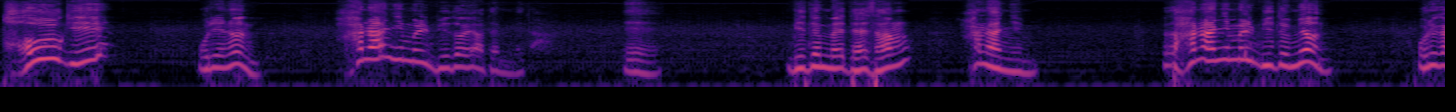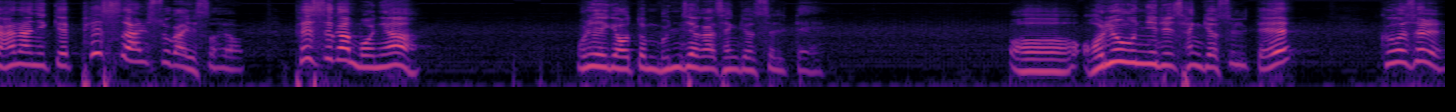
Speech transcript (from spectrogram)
더욱이 우리는 하나님을 믿어야 됩니다. 예. 믿음의 대상 하나님. 하나님을 믿으면 우리가 하나님께 패스할 수가 있어요. 패스가 뭐냐? 우리에게 어떤 문제가 생겼을 때, 어, 어려운 일이 생겼을 때, 그것을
